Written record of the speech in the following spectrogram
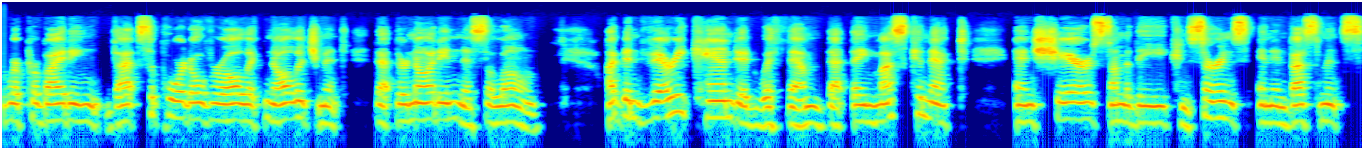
We're providing that support, overall acknowledgement that they're not in this alone. I've been very candid with them that they must connect and share some of the concerns and investments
